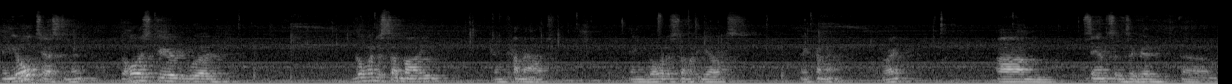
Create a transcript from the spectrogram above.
In the Old Testament, the Holy Spirit would go into somebody and come out, and go into somebody else and come out, right? Um, Samson's a good um,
